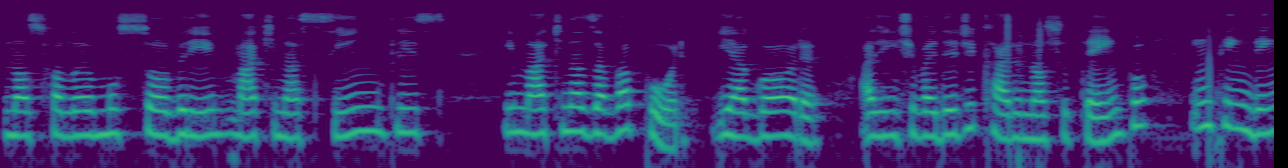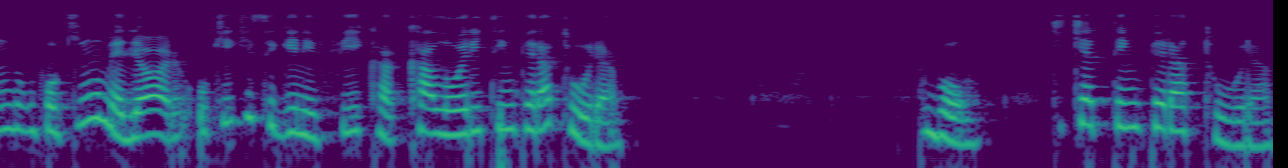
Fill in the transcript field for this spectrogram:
nós falamos sobre máquinas simples e máquinas a vapor, e agora a gente vai dedicar o nosso tempo entendendo um pouquinho melhor o que, que significa calor e temperatura. Bom, o que, que é temperatura?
